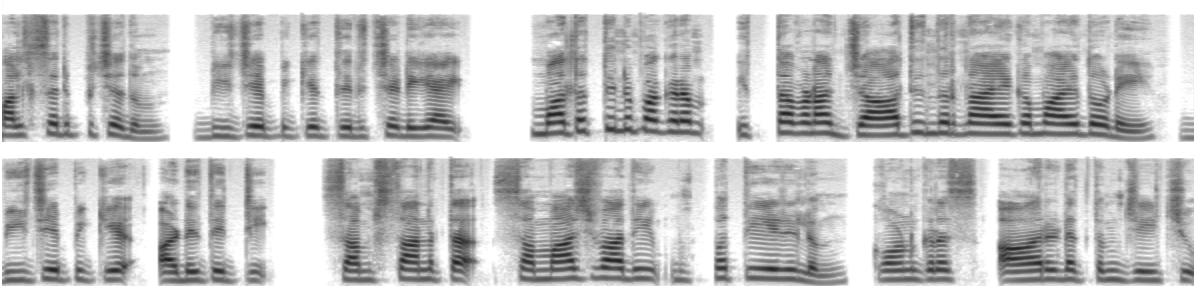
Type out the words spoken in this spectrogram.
മത്സരിപ്പിച്ചതും ബി ജെ പിക്ക് തിരിച്ചടിയായി. മതത്തിനു പകരം ഇത്തവണ ജാതി നിർണായകമായതോടെ ബി ജെ പിക്ക് അടിതെറ്റി. സംസ്ഥാനത്ത് സമാജ്വാദി മുപ്പത്തിയേഴിലും കോൺഗ്രസ് ആറിടത്തും ജയിച്ചു.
